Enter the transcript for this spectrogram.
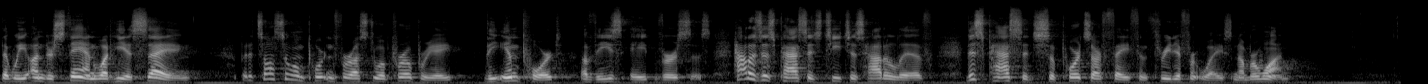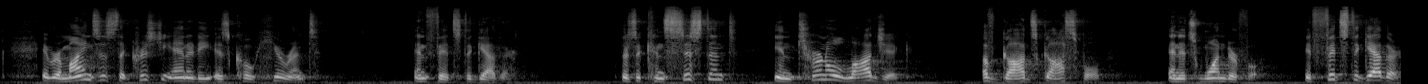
that we understand what he is saying, but it's also important for us to appropriate the import of these eight verses. How does this passage teach us how to live? This passage supports our faith in three different ways. Number one, it reminds us that Christianity is coherent and fits together. There's a consistent internal logic of God's gospel and it's wonderful. It fits together.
